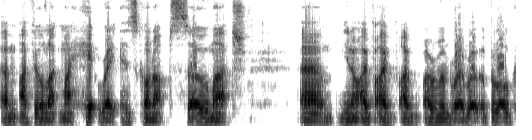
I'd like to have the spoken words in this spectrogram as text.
Um, I feel like my hit rate has gone up so much. Um, you know, I've, I've, I've, I remember I wrote a blog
